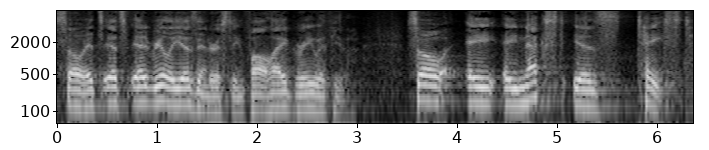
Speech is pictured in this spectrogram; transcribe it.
So it's, it's, it really is interesting, Paul. I agree with you. So a, a next is taste.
